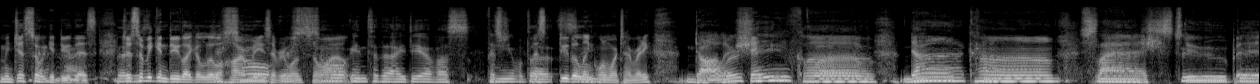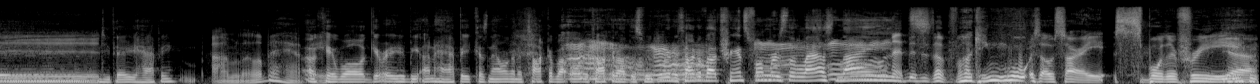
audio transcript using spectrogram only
I mean, just so we Okay, could do all right. this, That just so we can do like a little harmonies so- every once in a so while. into the idea of us Let's, being able to let's do the link one more time. Ready? dollarshaveclub.com slash stupid. You there? You happy? I'm a little bit happy. Okay, well, get ready to be unhappy because now we're going to talk about what we're talking about this week. We're going to talk about Transformers: The Last mm, Knight. Mm, this is the fucking. Oh, sorry. Spoiler free. Yeah.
